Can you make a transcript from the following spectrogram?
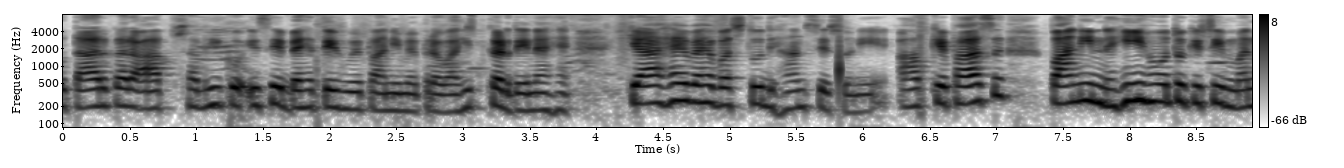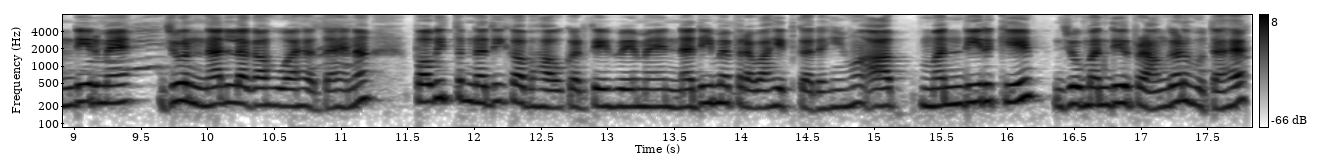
उतार कर आप सभी को इसे बहते हुए पानी में प्रवाहित कर देना है। क्या है वह वस्तु? ध्यान से सुनिए। आपके पास पानी नहीं हो तो किसी मंदिर में जो नल लगा हुआ होता है ना पवित्र नदी का भाव करते हुए मैं नदी में प्रवाहित कर रही हूँ। आप मंदिर के जो मंदिर प्रांगण होता है,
